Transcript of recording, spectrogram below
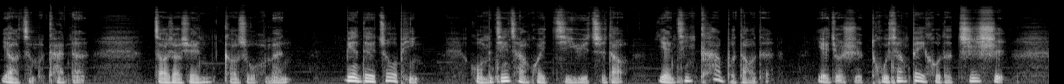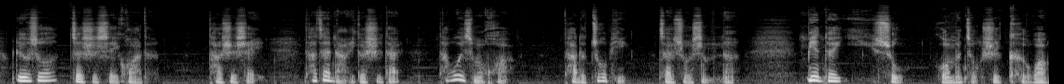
要怎么看呢？赵小轩告诉我们，面对作品，我们经常会急于知道眼睛看不到的，也就是图像背后的知识。例如说，这是谁画的？他是谁？他在哪一个时代？他为什么画？他的作品在说什么呢？面对艺术，我们总是渴望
